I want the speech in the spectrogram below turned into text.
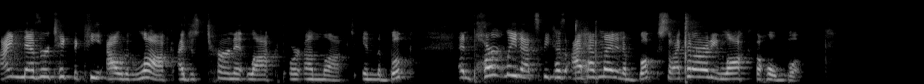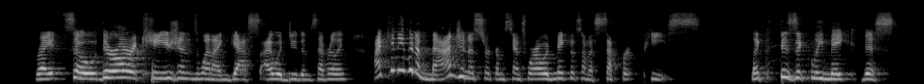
I never take the key out of the lock. I just turn it locked or unlocked in the book. And partly that's because I have mine in a book, so I can already lock the whole book. Right. So there are occasions when I guess I would do them separately. I can even imagine a circumstance where I would make this on a separate piece, like physically make this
